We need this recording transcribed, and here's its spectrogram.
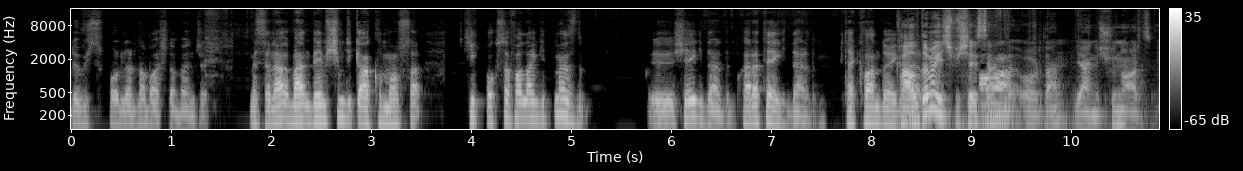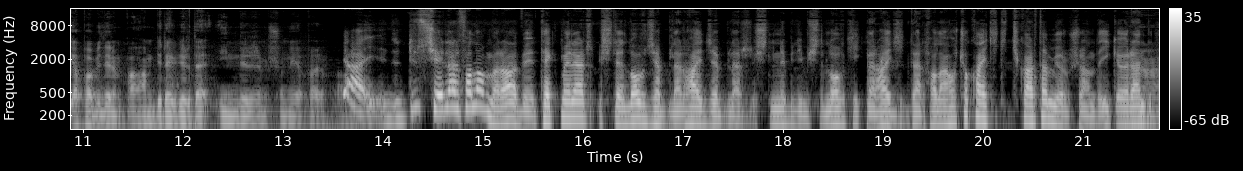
dövüş sporlarına başla bence. Mesela ben benim şimdiki aklım olsa kickboksa falan gitmezdim. Şeye giderdim. Karateye giderdim. Tekvando'ya giderdim. Kaldı mı hiçbir şey sende Aa. oradan? Yani şunu artık yapabilirim falan. Birebir de indiririm şunu yaparım falan. Ya düz şeyler falan var abi. Tekmeler işte low jab'ler, high jab'ler, işte ne bileyim işte low kick'ler, high kick'ler falan. Çok high kick çıkartamıyorum şu anda. İlk öğrendi Ha.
